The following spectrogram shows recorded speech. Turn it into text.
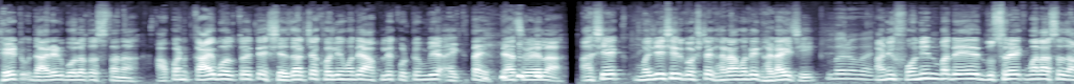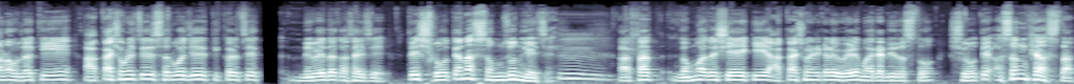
थेट डायरेक्ट बोलत असताना आपण काय बोलतोय ते शेजारच्या खोलीमध्ये आपले कुटुंबीय ऐकतायत त्याच वेळेला अशी एक मजेशीर गोष्ट घरामध्ये घडायची. बरोबर. आणि फोन इनमध्ये दुसरं एक मला असं जाणवलं की आकाशवाणीचे सर्व जे तिकडचे निवेदक असायचे ते श्रोत्यांना समजून घ्यायचे. अर्थात गंमत अशी आहे की आकाशवाणीकडे वेळ मर्यादित असतो श्रोते असंख्य असतात.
